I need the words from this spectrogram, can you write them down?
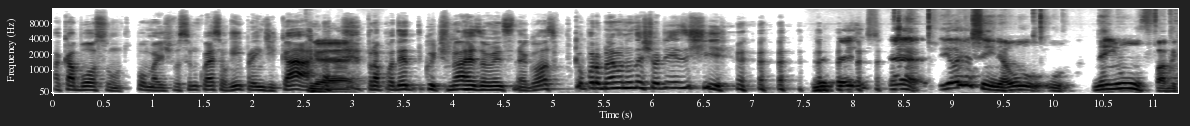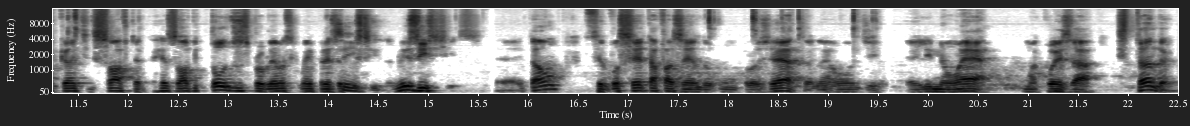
acabou o assunto. Pô, mas você não conhece alguém para indicar, é. para poder continuar resolvendo esse negócio? Porque o problema não deixou de existir. é, e hoje, assim, né, o, o, nenhum fabricante de software resolve todos os problemas que uma empresa Sim. precisa. Não existe isso. É, então, se você está fazendo um projeto né, onde ele não é uma coisa standard,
